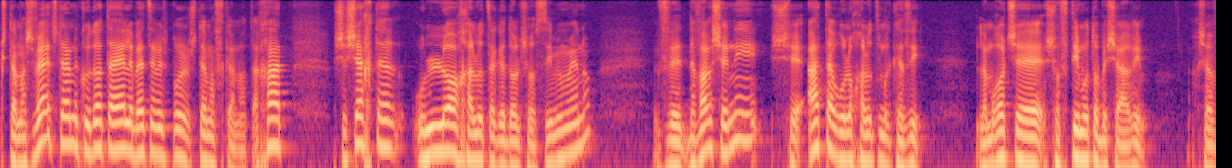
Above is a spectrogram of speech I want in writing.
כשאתה משווה את שתי הנקודות האלה, בעצם יש פה שתי מסקנות. אחת, ששכטר הוא לא החלוץ הגדול שעושים ממנו, ודבר שני, שעטר הוא לא חלוץ מרכזי. למרות ששופטים אותו בשערים. עכשיו,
